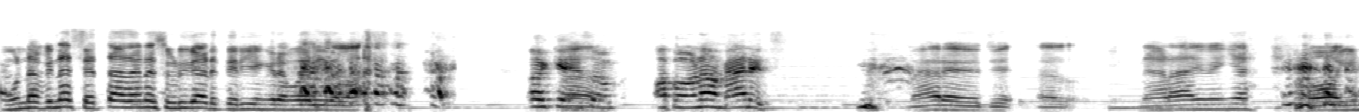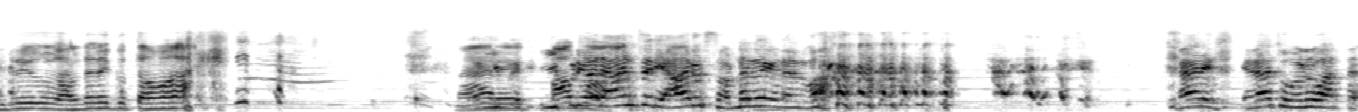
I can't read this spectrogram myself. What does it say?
முன்ன பின்ன செத்தாதானே சுடுகாடு தெரியுங்கிற மாதிரி இதெல்லாம். ஓகே. சோ அப்ப வேணா மேரேஜ் மேரேஜ் என்னடா இவங்க ஓ இன்டர்வியூ வந்ததே குத்தமா மேரேஜ் இப்படி ஒரு ஆன்சர் யாரும் சொன்னதே கிடையாதுமா மேரேஜ் ஏதாச்சும் ஒரு வார்த்தை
